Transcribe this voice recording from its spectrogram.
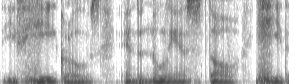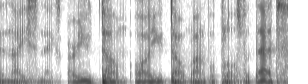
these Hebrews, and the newly installed Heathenites snacks. Are you dumb or are you dumb? Round of applause for that.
